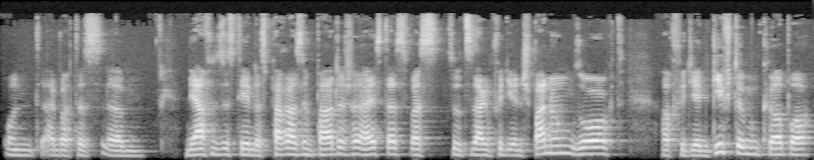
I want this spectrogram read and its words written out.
und einfach das ähm, Nervensystem, das Parasympathische heißt das, was sozusagen für die Entspannung sorgt, auch für die Entgiftung im Körper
